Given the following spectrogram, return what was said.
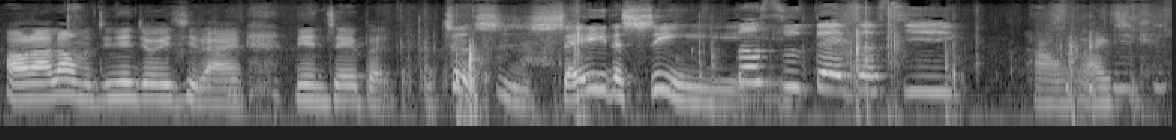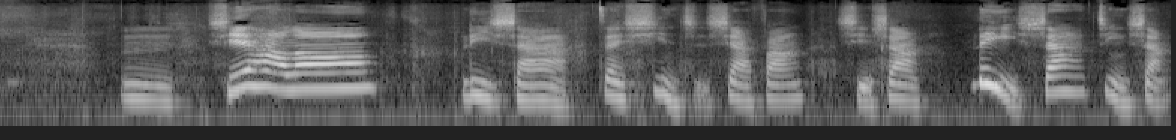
好啦，那我们今天就一起来念这一本《这是谁的信》。这是对的心，好，来一起。嗯，写好喽。丽莎在信纸下方写上“丽莎敬上”，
